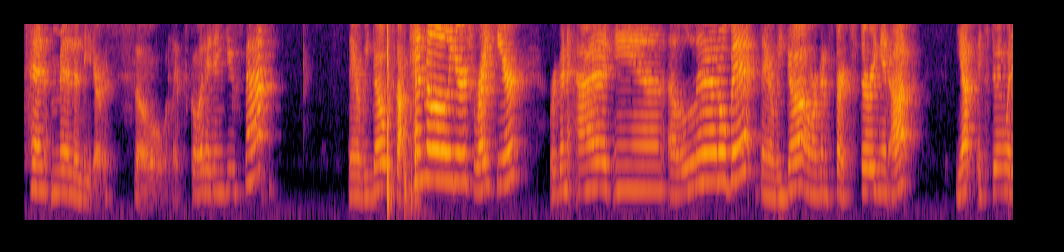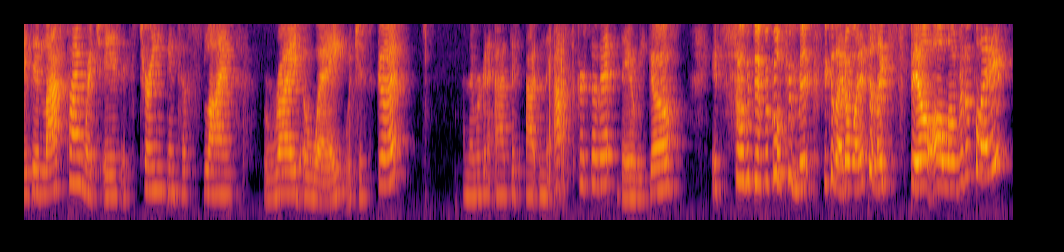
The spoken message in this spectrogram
10 milliliters. So let's go ahead and use that. There we go. We've got 10 milliliters right here. We're gonna add in a little bit. There we go. And we're gonna start stirring it up. Yep, it's doing what it did last time, which is it's turning into slime right away, which is good. And then we're gonna add this out in the outskirts of it. There we go. It's so difficult to mix because I don't want it to like spill all over the place.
